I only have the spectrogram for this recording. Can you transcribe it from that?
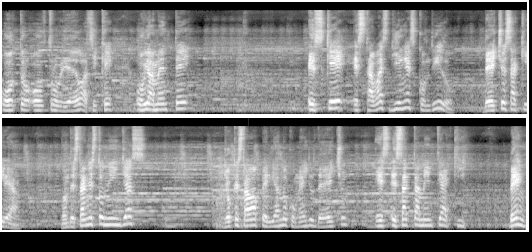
otro, otro video, así que obviamente es que estaba bien escondido. De hecho, es aquí, vean. Donde están estos ninjas, yo que estaba peleando con ellos, de hecho, es exactamente aquí. Ven,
